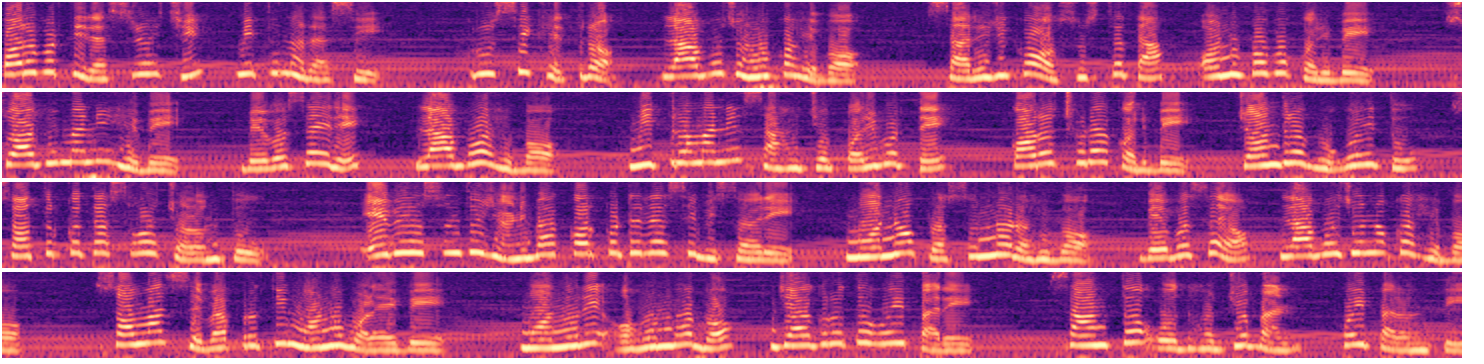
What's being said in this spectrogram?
ପରବର୍ତ୍ତୀ ରାଶି ରହିଛି ମିଥୁନ ରାଶି। କୃଷି କ୍ଷେତ୍ର ଲାଭଜନକ ହେବ। ଶାରୀରିକ ଅସୁସ୍ଥତା ଅନୁଭବ କରିବେ। ସ୍ୱାଭିମାନୀ ହେବେ। ବ୍ୟବସାୟରେ ଲାଭ ହେବ। ମିତ୍ରମାନେ ସାହାଯ୍ୟ ପରିବର୍ତ୍ତେ କରଛଡ଼ା କରିବେ। ଚନ୍ଦ୍ର ଭୋଗ ହେତୁ ସତର୍କତା ସହ ଚଳନ୍ତୁ। ଏବେ ଆସନ୍ତୁ ଜାଣିବା କର୍କଟ ରାଶି ବିଷୟରେ। ମନ ପ୍ରସନ୍ନ ରହିବ। ବ୍ୟବସାୟ ଲାଭଜନକ ହେବ। ସମାଜ ସେବା ପ୍ରତି ମନ ବଳାଇବେ। ମନରେ ଅହଂଭାବ ଜାଗ୍ରତ ହୋଇପାରେ ଶାନ୍ତ ଓ ଧୈର୍ଯ୍ୟବାନ ହୋଇପାରନ୍ତି।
